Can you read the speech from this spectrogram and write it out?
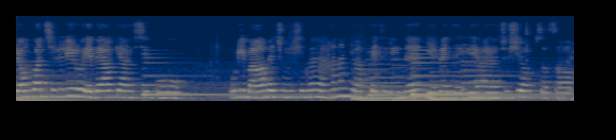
영과 진리로 예배하게 하시고 우리 마음의 중심을 하나님 앞에 드리는 예배 되게 하여 주시옵소서.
